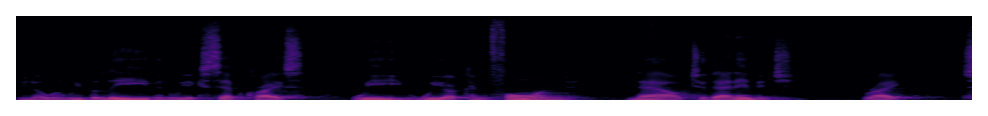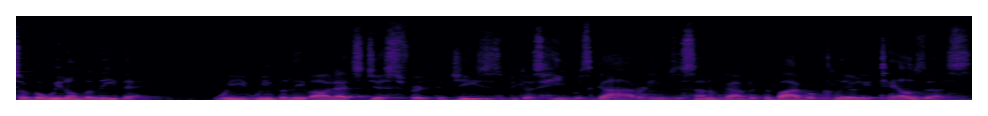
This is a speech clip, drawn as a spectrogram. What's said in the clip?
You know, when we believe and we accept Christ, we we are conformed now to that image, right? So, but we don't believe that. We we believe, oh, that's just for, for Jesus because he was God or he was the Son of God. But the Bible clearly tells us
